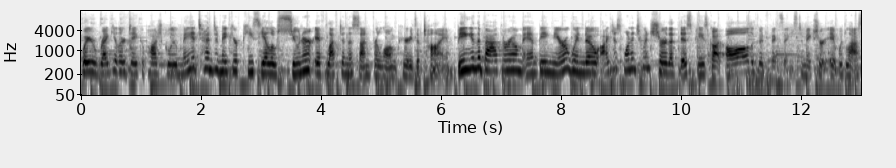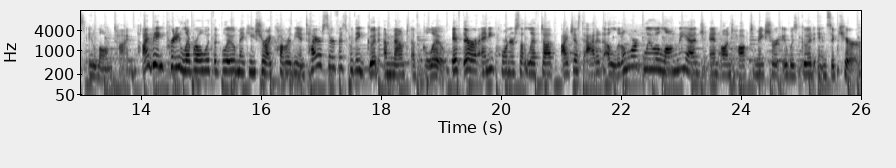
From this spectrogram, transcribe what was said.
where your regular decoupage glue may tend to make your piece yellow sooner if left in the sun for long periods of time. Being in the bathroom and being near a window window, I just wanted to ensure that this piece got all the good fixings to make sure it would last a long time. I'm being pretty liberal with the glue, making sure I cover the entire surface with a good amount of glue. If there are any corners that lift up, I just added a little more glue along the edge and on top to make sure it was good and secure.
